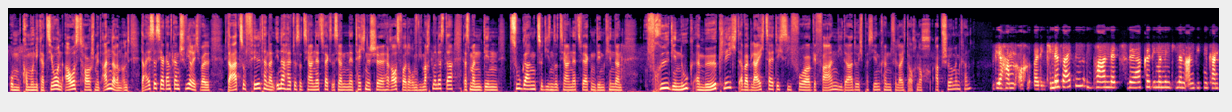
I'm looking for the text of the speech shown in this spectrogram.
um Kommunikation, Austausch mit anderen. Und da ist es ja ganz, ganz schwierig, weil da zu filtern dann innerhalb des sozialen Netzwerks ist ja eine technische Herausforderung. Wie macht man das da, dass man den Zugang zu diesen sozialen Netzwerken den Kindern früh genug ermöglicht, aber gleichzeitig sie vor Gefahren, die dadurch passieren können, vielleicht auch noch abschirmen kann? Wir haben auch bei den Kinderseiten ein paar Netzwerke, die man den Kindern anbieten kann,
